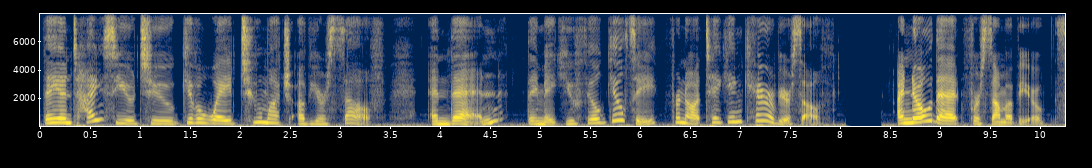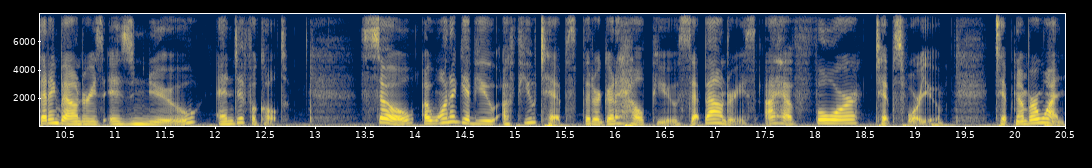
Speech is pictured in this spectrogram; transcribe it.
They entice you to give away too much of yourself, and then they make you feel guilty for not taking care of yourself. I know that for some of you, setting boundaries is new and difficult. So, I want to give you a few tips that are going to help you set boundaries. I have four tips for you. Tip number one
